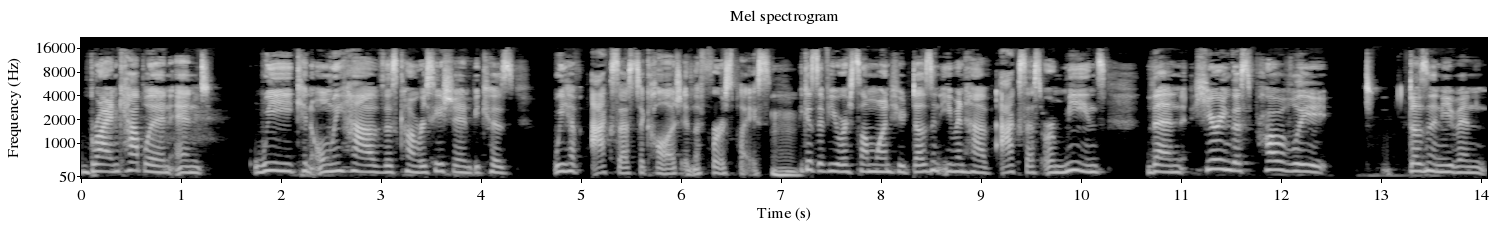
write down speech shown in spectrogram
Bryan Caplan and we can only have this conversation because we have access to college in the first place. hmm Because if you are someone who doesn't even have access or means, then hearing this probably doesn't even,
